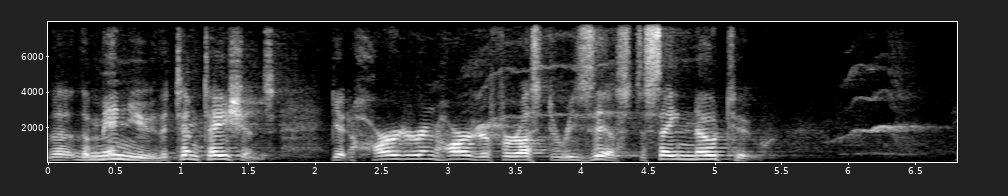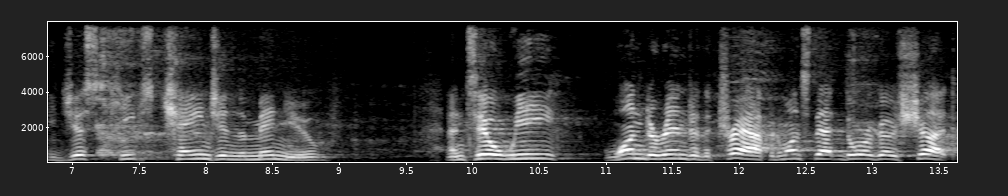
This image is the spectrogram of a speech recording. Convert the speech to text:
the, the menu, the temptations get harder and harder for us to resist, to say no to. He just keeps changing the menu until we wander into the trap, and once that door goes shut,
